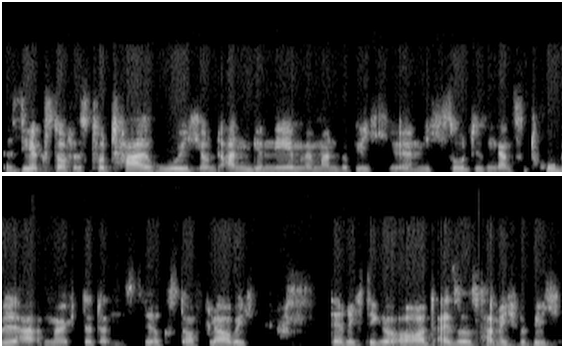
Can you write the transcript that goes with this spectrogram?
Sirksdorf ist total ruhig und angenehm, wenn man wirklich äh, nicht so diesen ganzen Trubel haben möchte. Dann ist Sirksdorf, glaube ich, der richtige Ort. Also es hat mich wirklich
